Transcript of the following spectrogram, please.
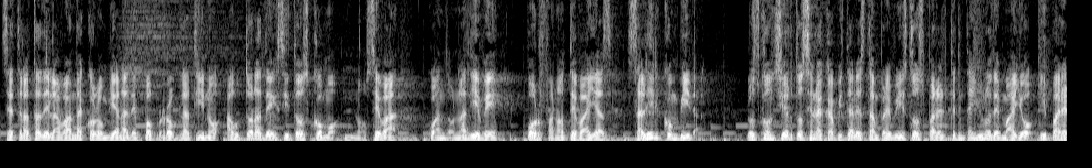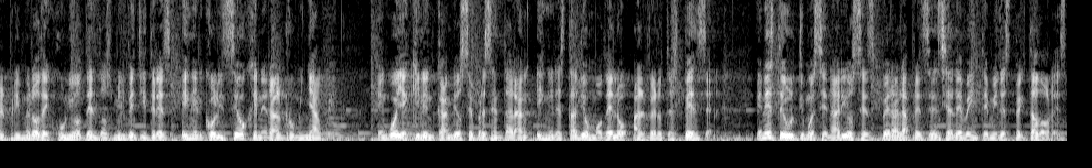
Se trata de la banda colombiana de pop rock latino, autora de éxitos como No se va, Cuando nadie ve, Porfa no te vayas, Salir con vida. Los conciertos en la capital están previstos para el 31 de mayo y para el 1 de junio del 2023 en el Coliseo General Rumiñahui. En Guayaquil, en cambio, se presentarán en el Estadio Modelo Alberto Spencer. En este último escenario se espera la presencia de 20.000 espectadores.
